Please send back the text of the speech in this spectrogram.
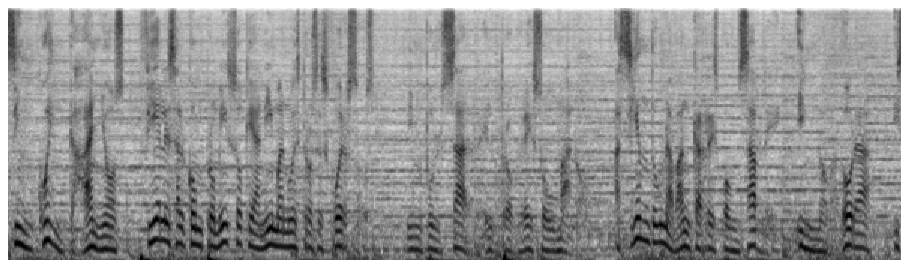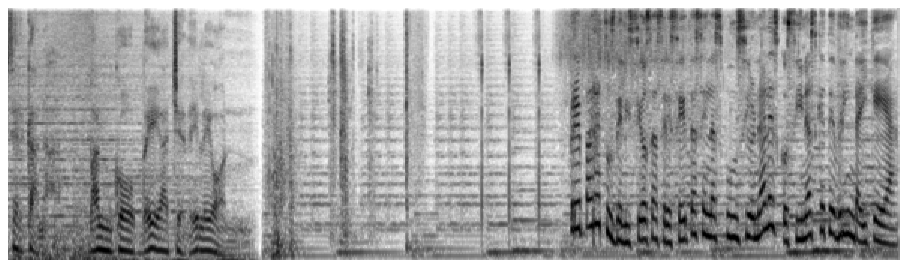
50 años fieles al compromiso que anima nuestros esfuerzos, impulsar el progreso humano, haciendo una banca responsable, innovadora y cercana. Banco BHD León. Prepara tus deliciosas recetas en las funcionales cocinas que te brinda IKEA.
